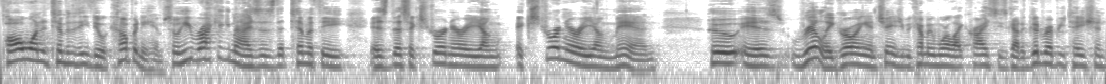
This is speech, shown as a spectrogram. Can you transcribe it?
Paul wanted Timothy to accompany him. So he recognizes that Timothy is this extraordinary young, extraordinary young man who is really growing and changing, becoming more like Christ. He's got a good reputation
